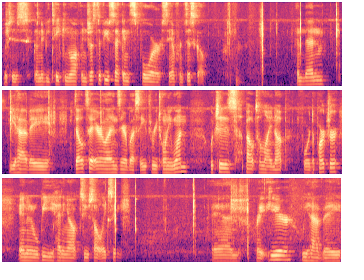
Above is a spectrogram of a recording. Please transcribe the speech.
which is going to be taking off in just a few seconds for San Francisco. And then we have a Delta Airlines Airbus A321 which is about to line up for departure and it will be heading out to Salt Lake City. And right here we have a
